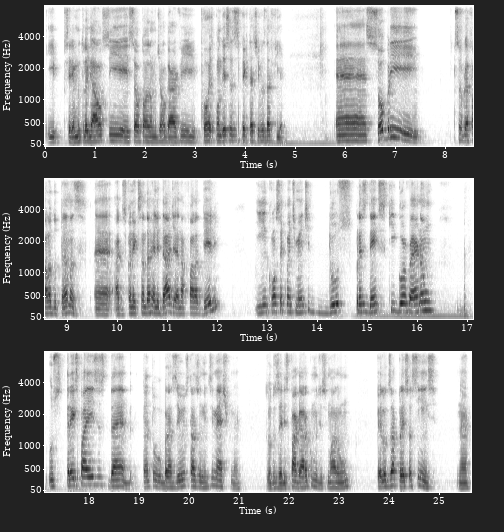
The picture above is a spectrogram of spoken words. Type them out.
E seria muito legal se esse autódromo de Algarve correspondesse às expectativas da FIA. É, sobre, sobre a fala do Tamas, é, a desconexão da realidade é na fala dele e, inconsequentemente, dos presidentes que governam os três países, né, tanto o Brasil, Estados Unidos e México, né? Todos eles pagaram, como disse Marum, pelo desapreço à ciência, né?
